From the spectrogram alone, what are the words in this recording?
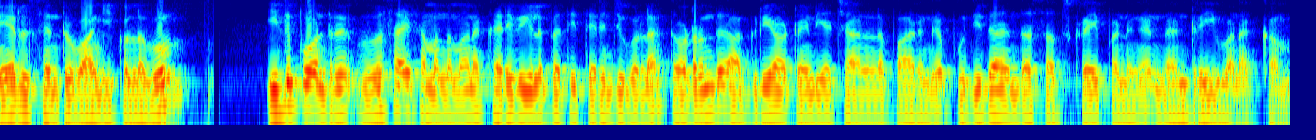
நேரில் சென்று வாங்கிக் கொள்ளவும். இது போன்று விவசாய சம்பந்தமான கருவிகளை பற்றி தெரிஞ்சுக்கொள்ள தொடர்ந்து அக்ரி ஆட்டோ இந்தியா சேனலை பாருங்கள் புதிதாக இருந்தால் சப்ஸ்கிரைப் பண்ணுங்கள் நன்றி வணக்கம்.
